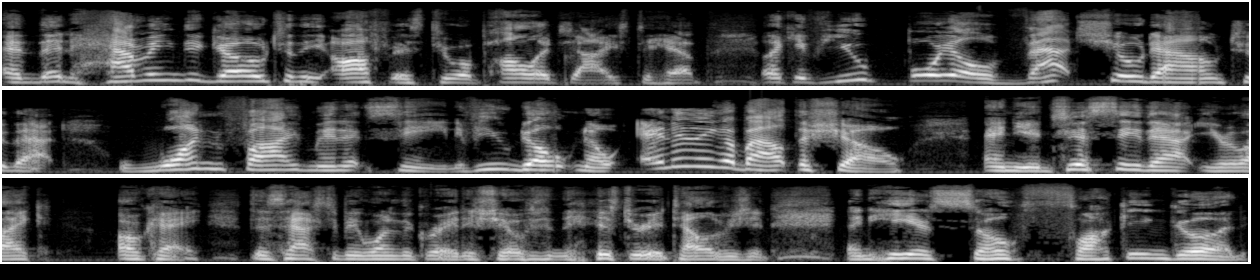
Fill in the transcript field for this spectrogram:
and then having to go to the office to apologize to him. Like, if you boil that show down to that one five minute scene, if you don't know anything about the show and you just see that, you're like, okay, this has to be one of the greatest shows in the history of television. And he is so fucking good.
